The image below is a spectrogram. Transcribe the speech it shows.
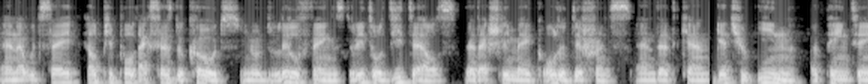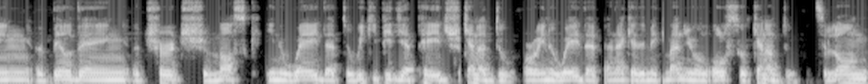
And I would say help people access the codes, you know, the little things, the little details that actually make all the difference and that can get you in a painting, a building, a church, a mosque in a way that a Wikipedia page cannot do, or in a way that an academic manual also cannot do. It's a long,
